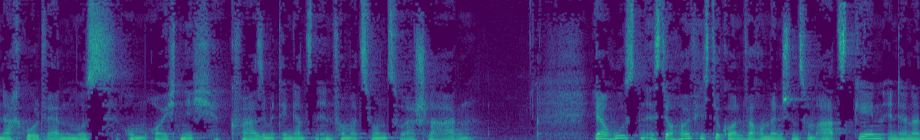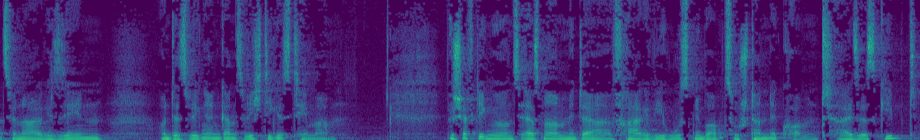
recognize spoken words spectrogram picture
nachgeholt werden muss, um euch nicht quasi mit den ganzen Informationen zu erschlagen. Ja, Husten ist der häufigste Grund, warum Menschen zum Arzt gehen, international gesehen, und deswegen ein ganz wichtiges Thema. Beschäftigen wir uns erstmal mit der Frage, wie Husten überhaupt zustande kommt. Also es gibt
